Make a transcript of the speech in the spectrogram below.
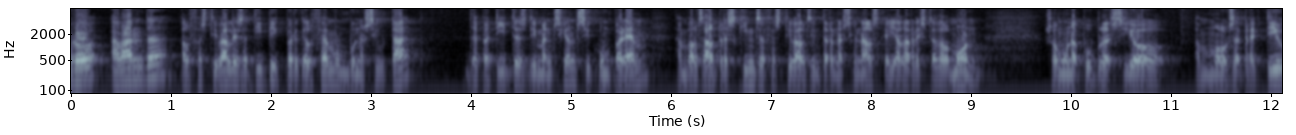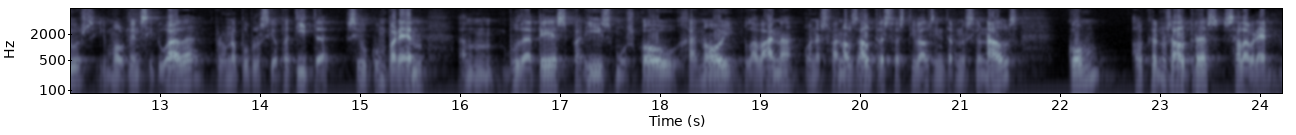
Però, a banda, el festival és atípic perquè el fem en una ciutat de petites dimensions si comparem amb els altres 15 festivals internacionals que hi ha a la resta del món. Som una població amb molts atractius i molt ben situada, però una població petita, si ho comparem amb Budapest, París, Moscou, Hanoi, l'Havana, on es fan els altres festivals internacionals, com el que nosaltres celebrem.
